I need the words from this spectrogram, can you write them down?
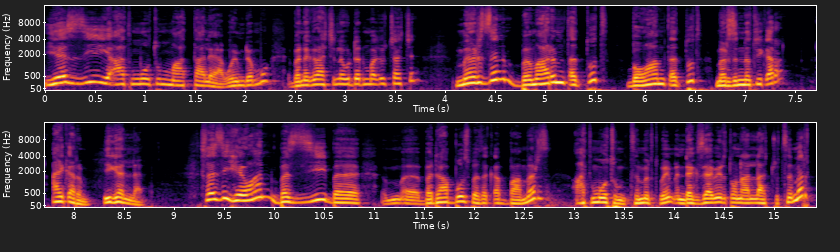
የዚህ የአትሞቱን ማታለያ ወይም ደግሞ በነገራችን ላይ ውድ አድማጮቻችን መርዝን በማርም ጠጡት በውሃም ጠጡት መርዝነቱ ይቀራል? አይቀርም ይገላል። ስለዚህ ሔዋን በዚህ በዳቦ በተቀባ መርዝ አትሞቱም ትምህርት ወይም እንደ እግዚአብሔር ትሆናላችሁ ትምህርት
